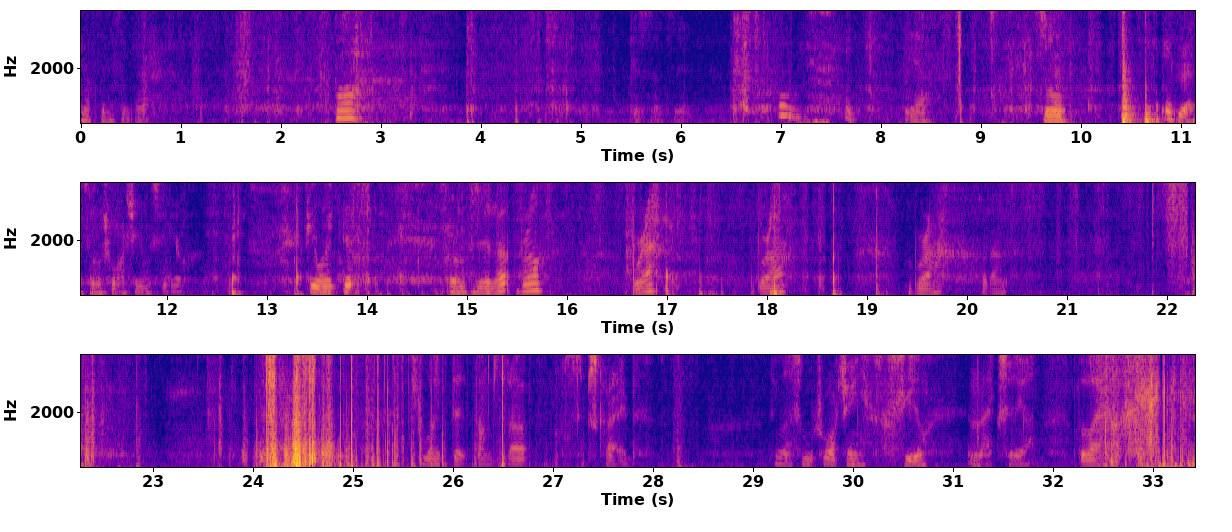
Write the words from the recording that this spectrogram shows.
Nothing's in there. Well, guess that's it. Oh, yeah. So, thank you guys so much for watching this video. If you liked it, thumbs it up, bro. Bruh. Bruh. Bruh. Hold on. If you liked it, thumbs it up, subscribe. You guys so much for watching. See you in the next video. Bye bye.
